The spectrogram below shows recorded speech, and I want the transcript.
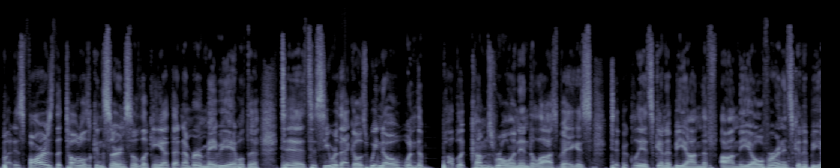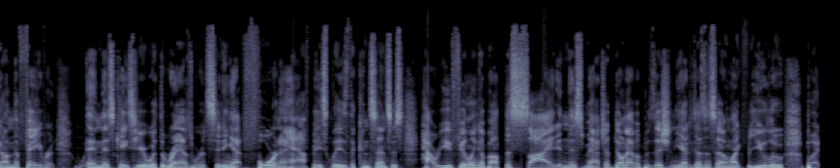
But as far as the total is concerned, so looking at that number and maybe able to to to see where that goes, we know when the public comes rolling into Las Vegas, typically it's going to be on the on the over and it's going to be on the favorite. In this case here with the Rams, where it's sitting at four and a half, basically is the consensus. How are you feeling about the side in this matchup? Don't have a position yet. It doesn't sound like for you, Lou. But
